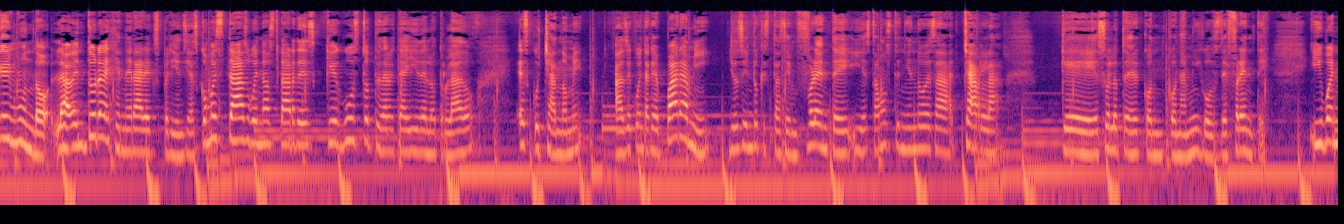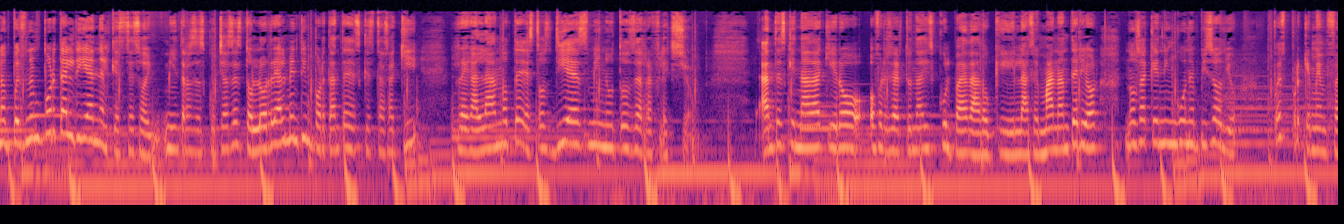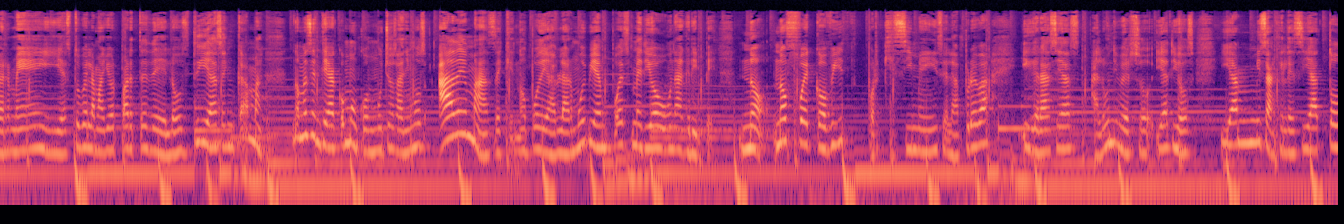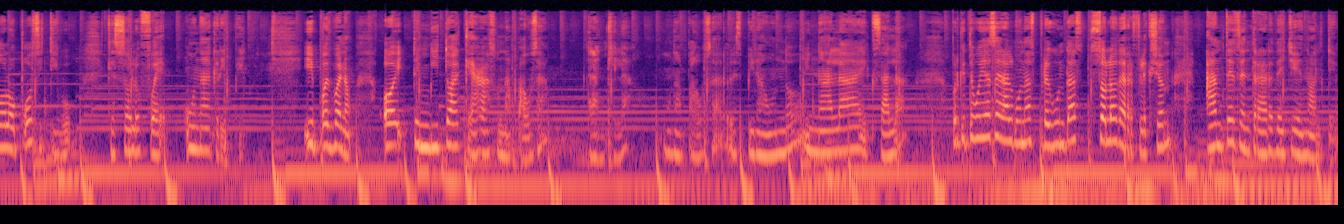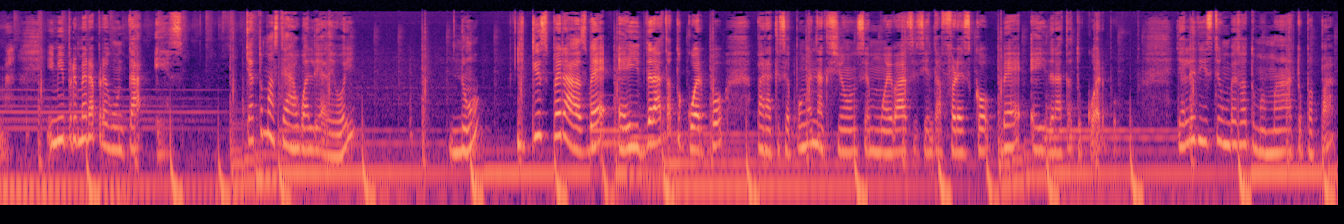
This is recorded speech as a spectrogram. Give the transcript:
Ok mundo, la aventura de generar experiencias. ¿Cómo estás? Buenas tardes. Qué gusto tenerte ahí del otro lado, escuchándome. Haz de cuenta que para mí, yo siento que estás enfrente y estamos teniendo esa charla que suelo tener con, con amigos de frente. Y bueno, pues no importa el día en el que estés hoy, mientras escuchas esto, lo realmente importante es que estás aquí regalándote estos 10 minutos de reflexión. Antes que nada quiero ofrecerte una disculpa dado que la semana anterior no saqué ningún episodio, pues porque me enfermé y estuve la mayor parte de los días en cama. No me sentía como con muchos ánimos, además de que no podía hablar muy bien, pues me dio una gripe. No, no fue COVID, porque sí me hice la prueba y gracias al universo y a Dios y a mis ángeles y a todo lo positivo que solo fue una gripe. Y pues bueno, hoy te invito a que hagas una pausa, tranquila, una pausa, respira hondo, inhala, exhala, porque te voy a hacer algunas preguntas solo de reflexión antes de entrar de lleno al tema. Y mi primera pregunta es, ¿ya tomaste agua el día de hoy? ¿No? ¿Y qué esperas? Ve e hidrata tu cuerpo para que se ponga en acción, se mueva, se sienta fresco. Ve e hidrata tu cuerpo. ¿Ya le diste un beso a tu mamá, a tu papá?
